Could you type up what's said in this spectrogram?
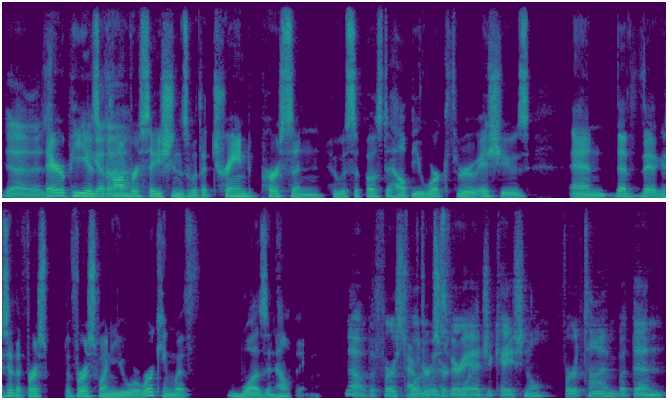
Yeah, Therapy is gotta- conversations with a trained person who is supposed to help you work through issues. And that, like I said, the first the first one you were working with wasn't helping. No, the first one was very point. educational for a time, but then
